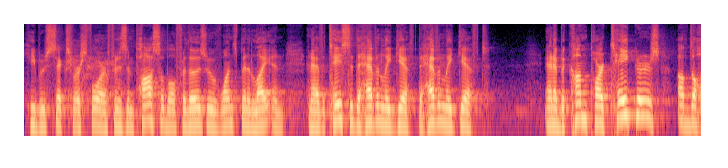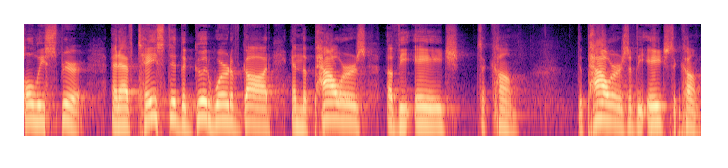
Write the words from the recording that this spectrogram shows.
Hebrews 6, verse 4 For it is impossible for those who have once been enlightened and have tasted the heavenly gift, the heavenly gift, and have become partakers of the Holy Spirit, and have tasted the good word of God and the powers of the age to come. The powers of the age to come.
